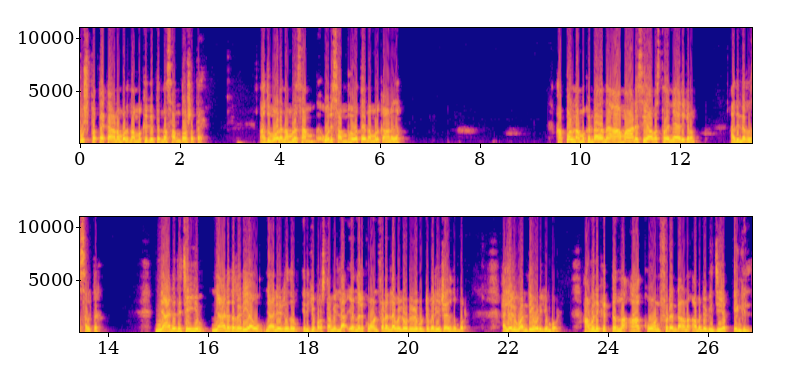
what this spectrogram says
പുഷ്പത്തെ കാണുമ്പോൾ നമുക്ക് കിട്ടുന്ന സന്തോഷത്തെ. അതുപോലെ നമ്മൾ ഒരു സംഭവത്തെ നമ്മൾ കാണുക. അപ്പോൾ നമുക്കുണ്ടാകുന്ന ആ മാനസികാവസ്ഥ തന്നെ ആയിരിക്കണം അതിന്റെ റിസൾട്ട്. ഞാനിത് ചെയ്യും ഞാനിത് റെഡിയാവും ഞാൻ എഴുതും എനിക്ക് പ്രശ്നമില്ല എന്നൊരു കോൺഫിഡന്റ് ലെവലിലൂടെ ഒരു കുട്ടി പരീക്ഷ എഴുതുമ്പോൾ അല്ലെ ഒരു വണ്ടി ഓടിക്കുമ്പോൾ അവന് കിട്ടുന്ന ആ കോൺഫിഡന്റ് ആണ് അവന്റെ വിജയം എങ്കിൽ.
